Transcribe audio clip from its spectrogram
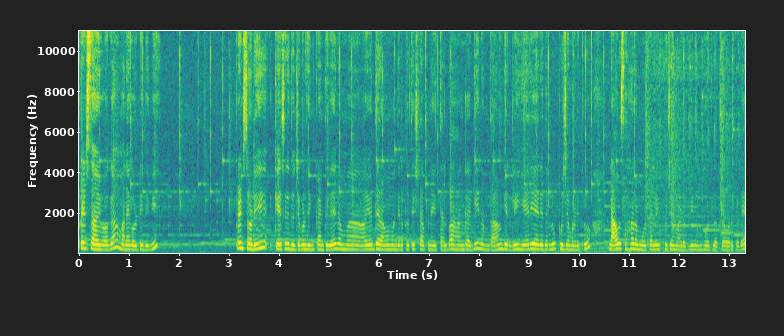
ಫ್ರೆಂಡ್ಸ್ ನಾವಿವಾಗ ಮನೆಗೆ ಹೊರಟಿದ್ದೀವಿ ಫ್ರೆಂಡ್ಸ್ ನೋಡಿ, ಕೇಸರಿ ಧ್ವಜಗಳು ಹೆಂಗೆ ಕಾಣ್ತಿದೆ. ನಮ್ಮ ಅಯೋಧ್ಯೆ ರಾಮ ಮಂದಿರ ಪ್ರತಿಷ್ಠಾಪನೆ ಇತ್ತಲ್ವ? ಹಾಗಾಗಿ ನಮ್ಮ ದಾವಣಗೆರೆಯಲ್ಲಿ ಏರಿಯಾ ಏರಿಯಾದಲ್ಲೂ ಪೂಜೆ ಮಾಡಿದರು. ನಾವು ಸಹ ನಮ್ಮ ಹೋಟೆಲಿಗೆ ಪೂಜೆ ಮಾಡಿದ್ವಿ, ನಮ್ಮ ಹೋಟ್ಲ್ ಹತ್ರ ಹೊರಗಡೆ.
